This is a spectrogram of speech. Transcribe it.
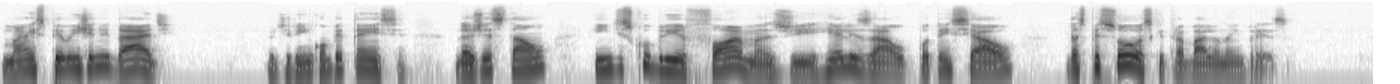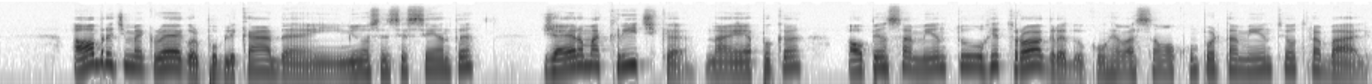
mas pela ingenuidade, eu diria incompetência, da gestão em descobrir formas de realizar o potencial das pessoas que trabalham na empresa. A obra de MacGregor, publicada em 1960, já era uma crítica, na época, ao pensamento retrógrado com relação ao comportamento e ao trabalho.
